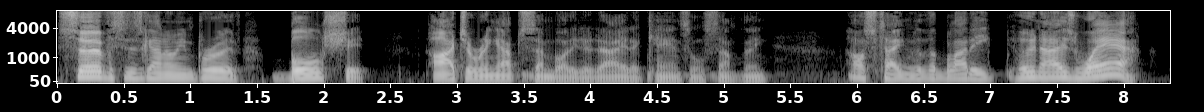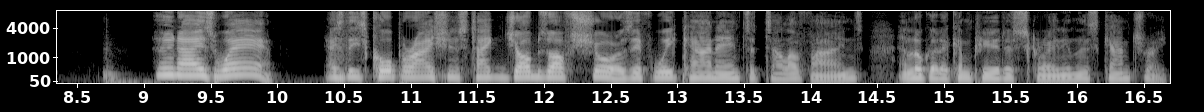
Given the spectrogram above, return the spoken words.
Services are going to improve. Bullshit. I had to ring up somebody today to cancel something. I was taken to the bloody who knows where. Who knows where? As these corporations take jobs offshore as if we can't answer telephones and look at a computer screen in this country.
